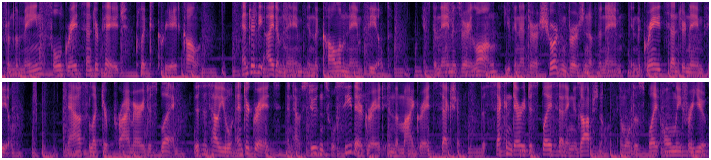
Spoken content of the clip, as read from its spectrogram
from the main Full Grade Center page, click Create Column. Enter the item name in the column name field. If the name is very long, you can enter a shortened version of the name in the Grade Center name field. Now select your primary display. This is how you will enter grades and how students will see their grade in the My Grades section. The secondary display setting is optional and will display only for you.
